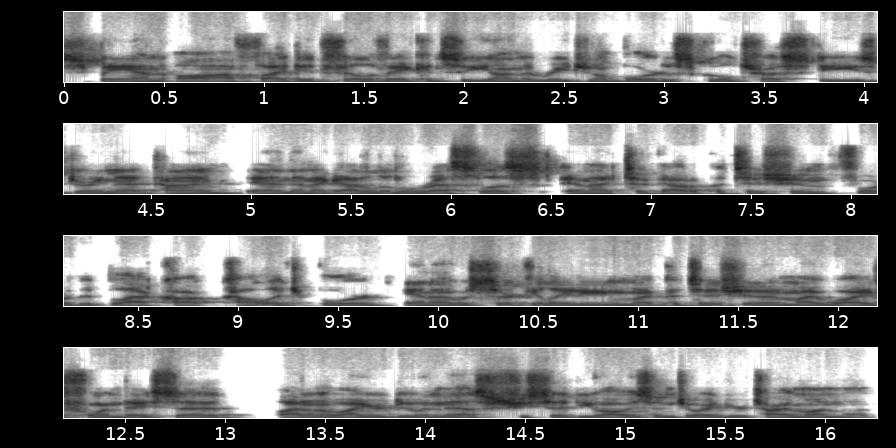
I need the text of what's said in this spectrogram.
span off. I did fill a vacancy on the Regional Board of School Trustees during that time. And then I got a little restless and I took out a petition for the Blackhawk College Board. And I was circulating my petition, and my wife one day said, I don't know why you're doing this. She said, You always enjoyed your time on the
